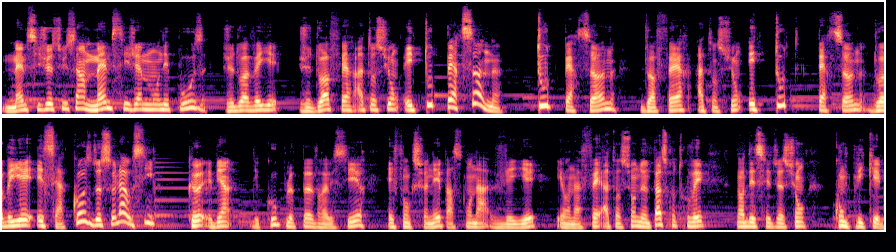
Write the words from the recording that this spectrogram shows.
même si je suis saint, même si j'aime mon épouse, je dois veiller, je dois faire attention. Et toute personne, toute personne doit faire attention et toute personne doit veiller. Et c'est à cause de cela aussi que eh bien, des couples peuvent réussir et fonctionner parce qu'on a veillé et on a fait attention de ne pas se retrouver dans des situations compliquées.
